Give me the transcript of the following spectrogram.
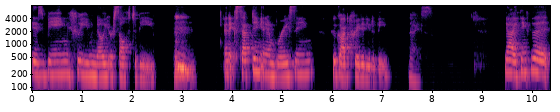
is being who you know yourself to be Mm. and accepting and embracing who God created you to be. nice Yeah, I think that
